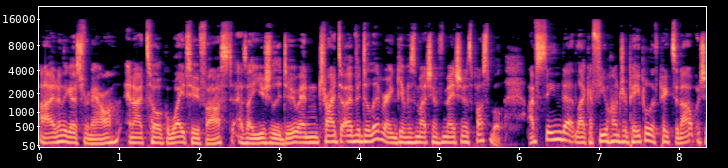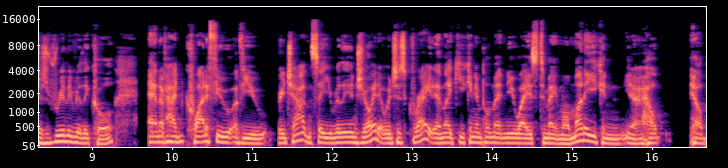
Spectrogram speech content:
Uh, it only goes for an hour, and I talk way too fast as I usually do, and tried to over deliver and give as much information as possible. I've seen that like a few hundred people have picked it up, which is really really cool, and I've had quite a few of you reach out and say you really enjoyed it, which is great, and like you can implement new ways to make more money. You can you know help help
